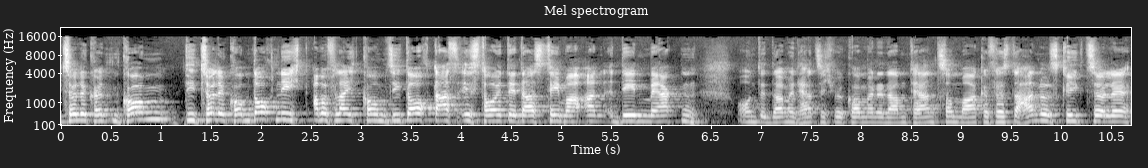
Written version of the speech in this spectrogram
Zölle könnten kommen, die Zölle kommen doch nicht, aber vielleicht kommen sie doch. Das ist heute das Thema an den Märkten. Und damit herzlich willkommen, meine Damen und Herren, zum Markefester Handelskrieg Zölle.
